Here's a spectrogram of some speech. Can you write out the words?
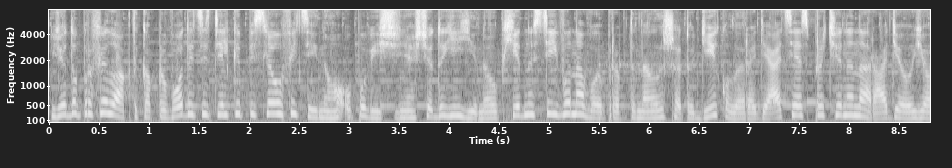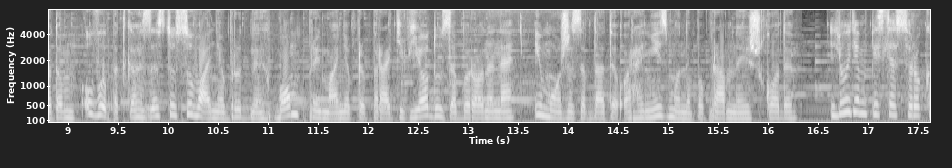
Йодопрофілактика проводиться тільки після офіційного оповіщення щодо її необхідності, і вона виправдана лише тоді, коли радіація спричинена радіойодом. У випадках застосування брудних бомб приймання препаратів йоду заборонене і може завдати організму непоправної шкоди. Людям після 40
